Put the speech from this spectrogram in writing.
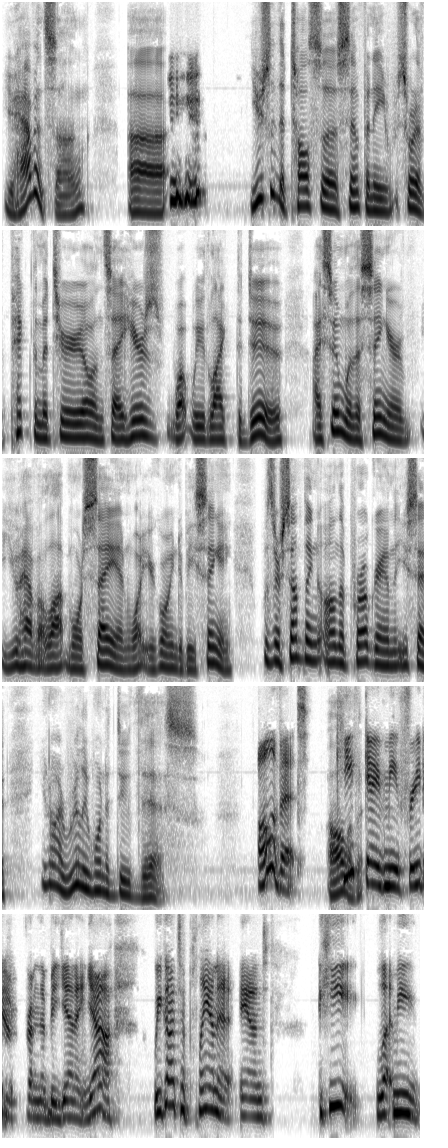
you haven't sung. Uh, mm-hmm. Usually, the Tulsa Symphony sort of pick the material and say, "Here's what we'd like to do." I assume with a singer, you have a lot more say in what you're going to be singing. Was there something on the program that you said, "You know, I really want to do this"? All of it. All Keith of it. gave me freedom from the beginning. Yeah, we got to plan it, and he let me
